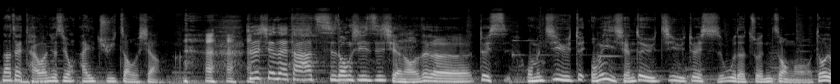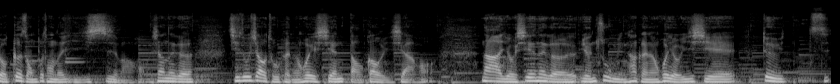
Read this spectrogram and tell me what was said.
那在台湾就是用 IG 照相，就是现在大家吃东西之前哦，这个对食，我们基于对我们以前对于基于对食物的尊重哦，都有各种不同的仪式嘛，像那个基督教徒可能会先祷告一下哈，那有些那个原住民他可能会有一些对于食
